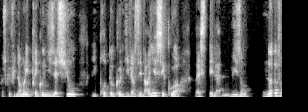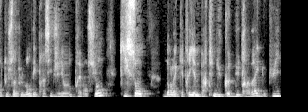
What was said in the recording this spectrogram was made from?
parce que finalement, les préconisations, les protocoles divers et variés, c'est quoi? Ben, C'est la mise en œuvre, tout simplement, des principes généraux de prévention qui sont dans la quatrième partie du Code du travail depuis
